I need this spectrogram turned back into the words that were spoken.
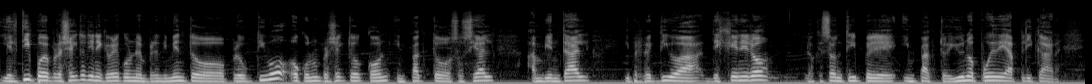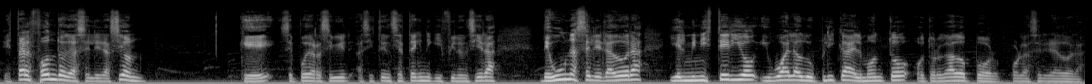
y el tipo de proyecto tiene que ver con un emprendimiento productivo o con un proyecto con impacto social, ambiental y perspectiva de género, los que son triple impacto. Y uno puede aplicar. Está el fondo de aceleración, que se puede recibir asistencia técnica y financiera de una aceleradora y el ministerio iguala o duplica el monto otorgado por, por la aceleradora.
